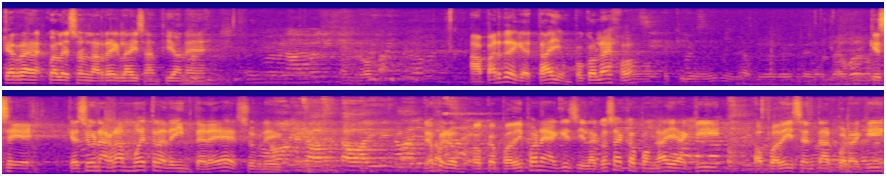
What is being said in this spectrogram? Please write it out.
Qué, ¿Cuáles son las reglas y sanciones? Aparte de que estáis un poco lejos, que se que es una gran muestra de interés sobre... No, pero os que podéis poner aquí, si la cosa es que os pongáis aquí, os podéis sentar por aquí.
